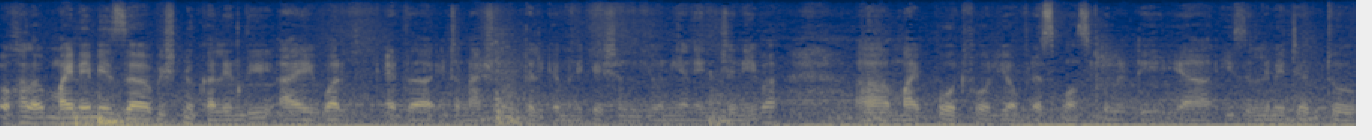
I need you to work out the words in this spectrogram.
Oh, hello. My name is uh, Vishnu Kalindi. I work at the International Telecommunication Union in Geneva. Uh, my portfolio of responsibility uh, is limited to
